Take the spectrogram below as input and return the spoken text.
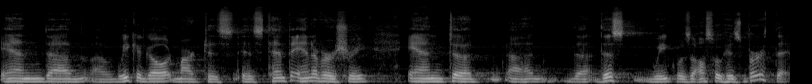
And um, a week ago, it marked his, his 10th anniversary. And uh, uh, the, this week was also his birthday.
